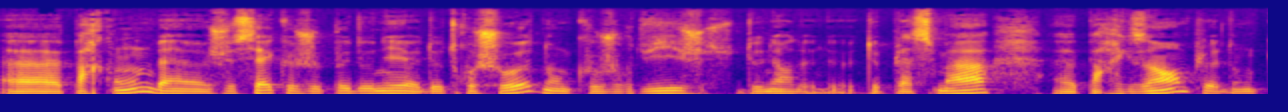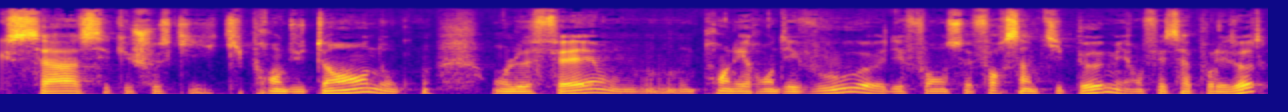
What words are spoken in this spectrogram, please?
par contre, ben, je sais que je peux donner d'autres choses. Donc aujourd'hui, je suis donneur de, de, de plasma, par exemple. Donc ça, c'est quelque chose qui, qui prend du temps. Donc on, on le fait, on, on prend les rendez-vous. des fois, on se force un petit peu, mais on fait ça pour les autres.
